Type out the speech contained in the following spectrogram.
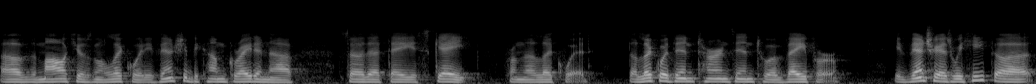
of the molecules in the liquid eventually become great enough so that they escape from the liquid. The liquid then turns into a vapor. Eventually, as we heat the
